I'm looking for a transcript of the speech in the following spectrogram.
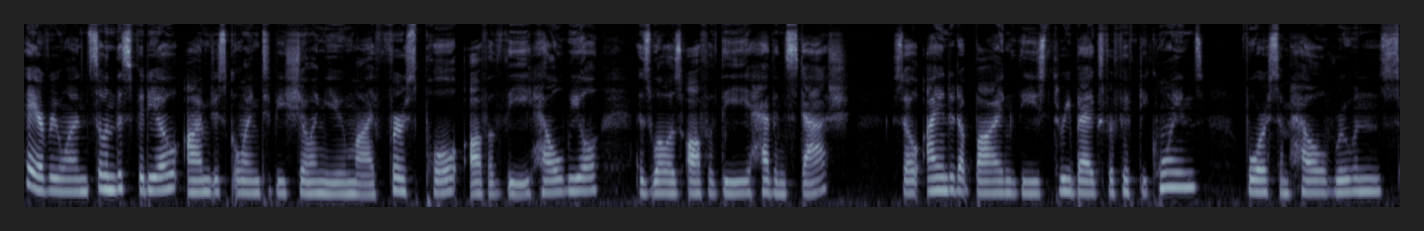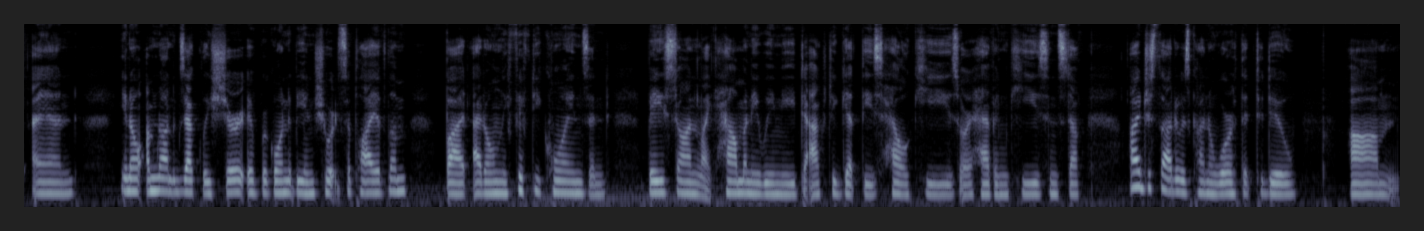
Hey everyone, so in this video I'm just going to be showing you my first pull off of the Hell Wheel as well as off of the Heaven Stash. So I ended up buying these three bags for 50 coins for some Hell Ruins and you know I'm not exactly sure if we're going to be in short supply of them but at only 50 coins and based on like how many we need to actually get these Hell keys or Heaven keys and stuff I just thought it was kind of worth it to do. Um,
